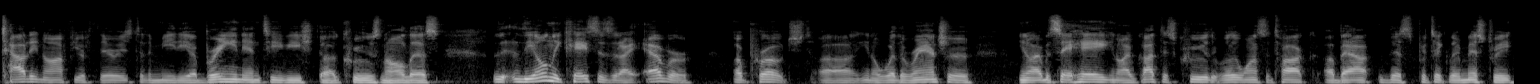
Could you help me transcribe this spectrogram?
touting off your theories to the media, bringing in TV uh, crews and all this. The, the only cases that I ever approached, uh, you know, where the rancher, you know, I would say, hey, you know, I've got this crew that really wants to talk about this particular mystery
